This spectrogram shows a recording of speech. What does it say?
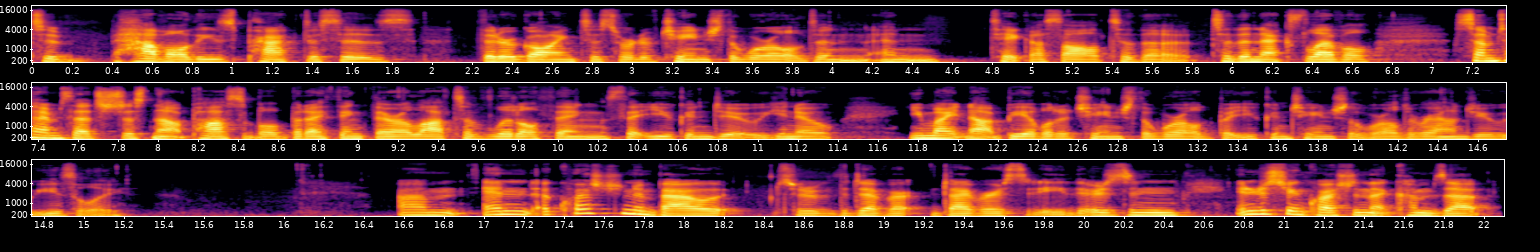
to have all these practices that are going to sort of change the world and, and take us all to the to the next level. Sometimes that's just not possible, but I think there are lots of little things that you can do. You know, you might not be able to change the world, but you can change the world around you easily. Um, and a question about sort of the diver- diversity. There's an interesting question that comes up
